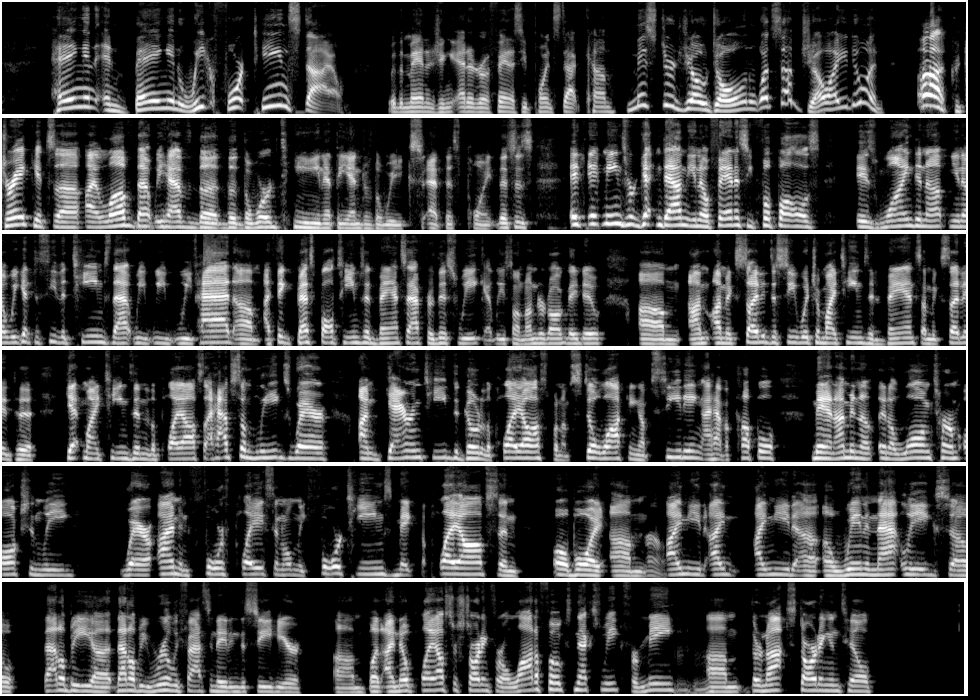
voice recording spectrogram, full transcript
hanging and banging week 14 style with the managing editor of fantasypoints.com, Mr. Joe Dolan. What's up, Joe? How you doing? Uh, Drake, it's uh I love that we have the the the word teen at the end of the weeks at this point. This is it it means we're getting down, you know, fantasy football's is winding up. You know, we get to see the teams that we we we've had. Um, I think best ball teams advance after this week, at least on underdog they do. Um, I'm I'm excited to see which of my teams advance. I'm excited to get my teams into the playoffs. I have some leagues where I'm guaranteed to go to the playoffs, but I'm still locking up seeding. I have a couple. Man, I'm in a in a long-term auction league where I'm in fourth place and only four teams make the playoffs and oh boy, um, oh. I need I I need a, a, win in that league. So that'll be uh, that'll be really fascinating to see here. Um, but I know playoffs are starting for a lot of folks next week. For me, mm-hmm. um, they're not starting until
